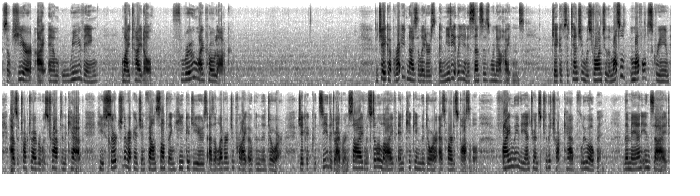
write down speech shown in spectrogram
So here I am weaving my title through my prologue. Jacob recognized the letters immediately and his senses were now heightened. Jacob's attention was drawn to the muffled, muffled scream as the truck driver was trapped in the cab. He searched the wreckage and found something he could use as a lever to pry open the door. Jacob could see the driver inside was still alive and kicking the door as hard as possible. Finally, the entrance to the truck cab flew open. The man inside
